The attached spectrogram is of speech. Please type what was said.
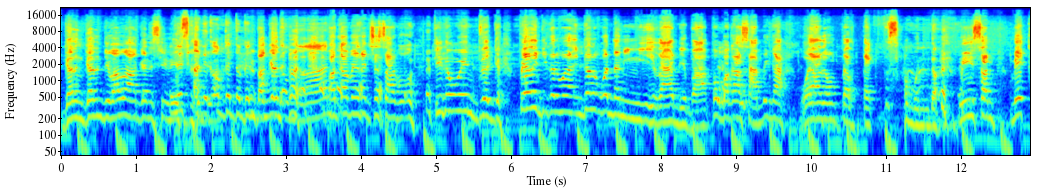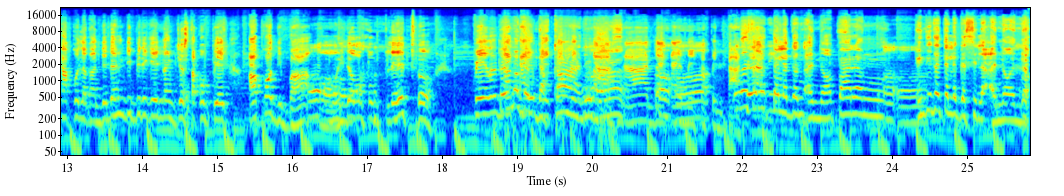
Ganon-ganon, di ba? Mga ganon si Mildred. sabi ko, ang ganda-ganda Ang ganda- mo naman. Pag kami nagsasabi, oh, tinumindred ka. Pero hindi ko naman, hindi naman ako naninira, di ba? Kung baga sabi nga, wala namang perfecto sa mundo. Minsan, may kakulangan din dahil hindi binigay ng Diyos na complete. Ako, di ba? Oo. Oh, hindi ako kompleto. Pero, Pero tayo maganda may ka, di ba? Dahil tayo may Oo. kapintasan. Pero sabi- talagang ano, parang Oo. hindi na talaga sila ano, no,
